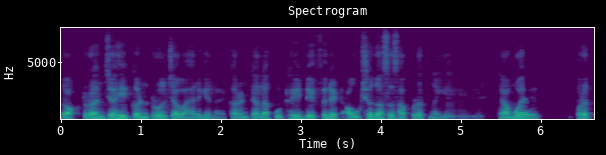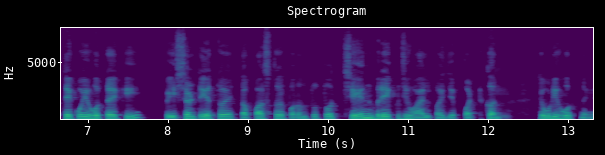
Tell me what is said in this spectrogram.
डॉक्टरांच्याही कंट्रोलच्या बाहेर गेलाय. कारण त्याला कुठेही डेफिनेट औषध असं सापडत नाहीये. त्यामुळे प्रत्येक वेळी होतंय की पेशंट येतोय तपासतोय परंतु तो चेन ब्रेक जी व्हायला पाहिजे पटकन तेवढी होत नाही.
